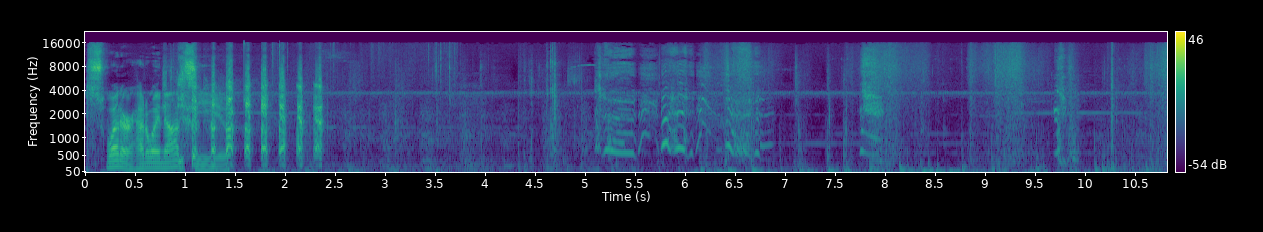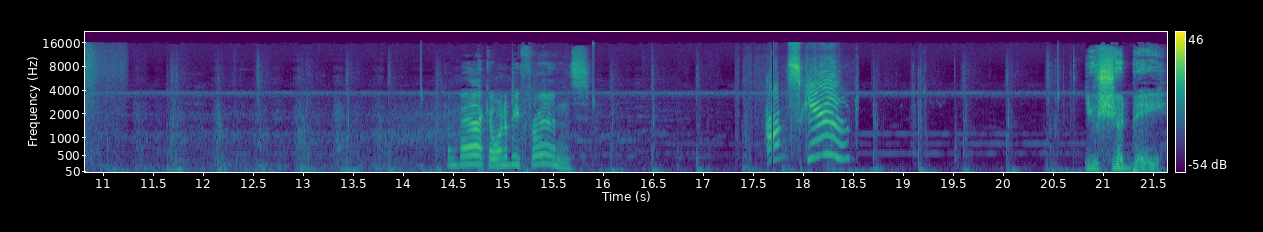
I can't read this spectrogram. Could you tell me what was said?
sweater. How do I not see you? Back. I want to be friends. I'm scared! You should be.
